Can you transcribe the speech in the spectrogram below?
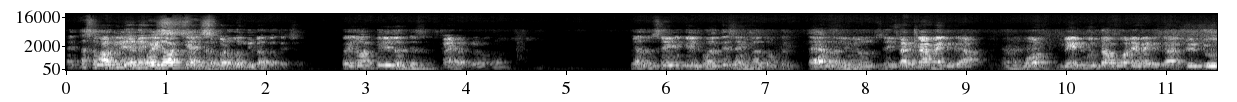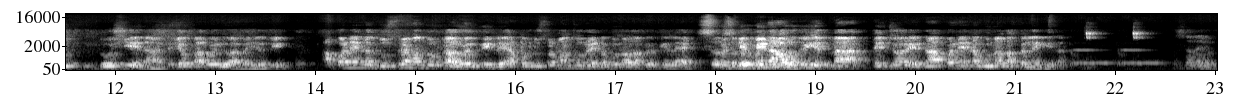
पहिलं वाक्य आहे. सरसकट बंदी टाका त्याच्यात. पहिलं वाक्य लिहिलं तसं काय टाकलं बघा. मी सैनिक केली. तुम्हाला ते सांगितलं तयार झाले. मी सैनिक तर काय माहिती का? हा. मेन मुद्दा कोण आहे माहिती का? जे दोषी आहे ना त्याच्यावर कारवाई व्हायची होती. आपण आहे ना दुसऱ्या माणसावर कारवाई केली आपण दुसऱ्या माणसावर आहे ना गुन्हा दाखल केलाय. पण सर- जे मेन आरोपी आहेत ना त्यांच्यावर आहे ना आपण आहे ना गुन्हा दाखल नाही केला. तसं नाही होत.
